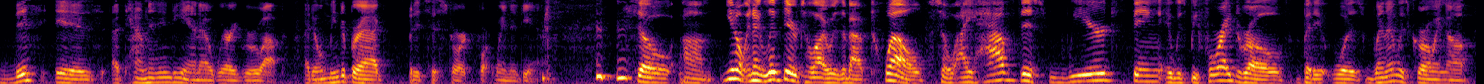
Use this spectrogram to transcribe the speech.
this is a town in Indiana where I grew up. I don't mean to brag, but it's historic Fort Wayne, Indiana. so um, you know, and I lived there till I was about twelve. So I have this weird thing. It was before I drove, but it was when I was growing up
